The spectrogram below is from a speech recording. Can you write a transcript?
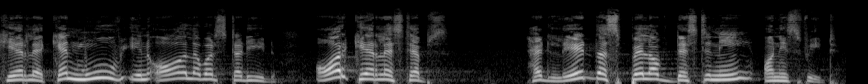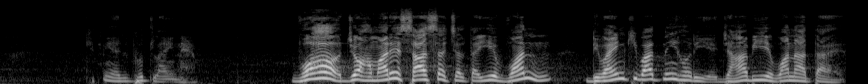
careless can move in all our studied और careless steps had led the spell of destiny on his feet कितनी अद्भुत लाइन है। वह जो हमारे साथ साथ चलता है, ये वन डिवाइन की बात नहीं हो रही है, जहाँ भी ये वन आता है,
